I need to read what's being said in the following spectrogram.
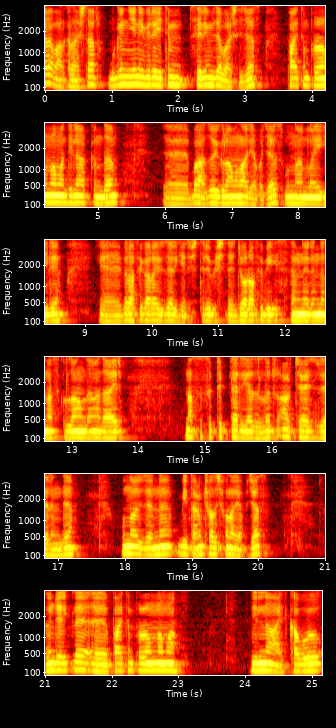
Merhaba arkadaşlar. Bugün yeni bir eğitim serimize başlayacağız. Python programlama dili hakkında e, bazı uygulamalar yapacağız. Bunlarla ilgili e, grafik arayüzler geliştirip işte coğrafi bilgi sistemlerinde nasıl kullanıldığına dair nasıl skriptler yazılır, ArcGIS üzerinde bunlar üzerine bir takım çalışmalar yapacağız. Öncelikle e, Python programlama diline ait kabuğu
